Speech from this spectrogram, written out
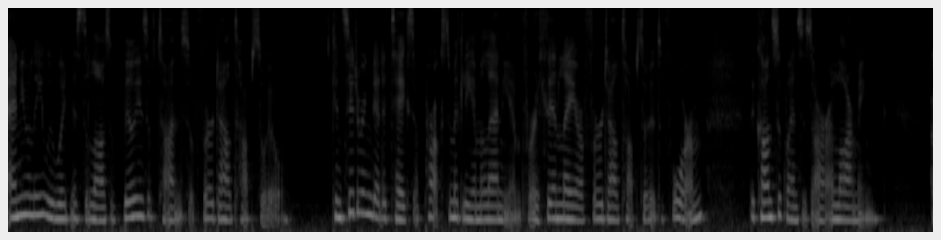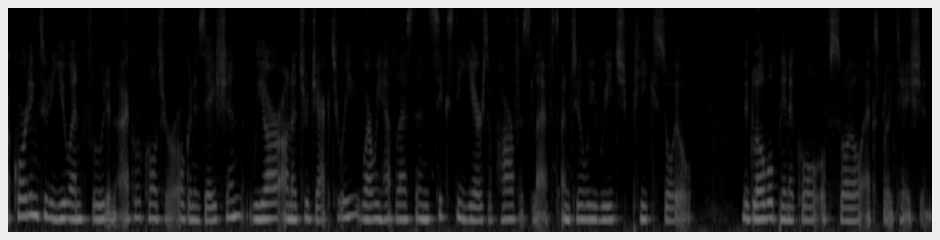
Annually, we witness the loss of billions of tons of fertile topsoil, Considering that it takes approximately a millennium for a thin layer of fertile topsoil to form, the consequences are alarming. According to the UN Food and Agriculture Organization, we are on a trajectory where we have less than 60 years of harvest left until we reach peak soil, the global pinnacle of soil exploitation.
